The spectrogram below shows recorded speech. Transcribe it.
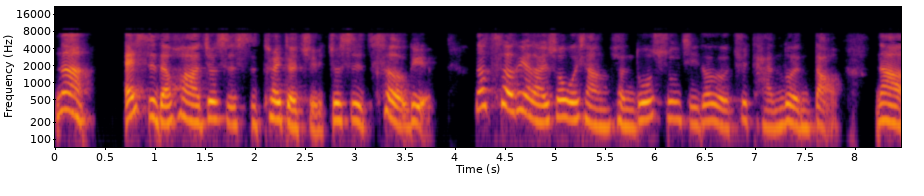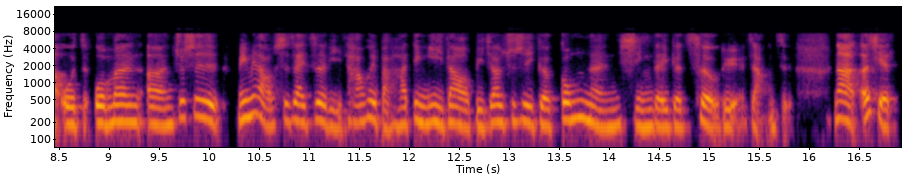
那 S 的话就是 strategy，就是策略。那策略来说，我想很多书籍都有去谈论到。那我我们嗯，就是明明老师在这里，他会把它定义到比较就是一个功能型的一个策略这样子。那而且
